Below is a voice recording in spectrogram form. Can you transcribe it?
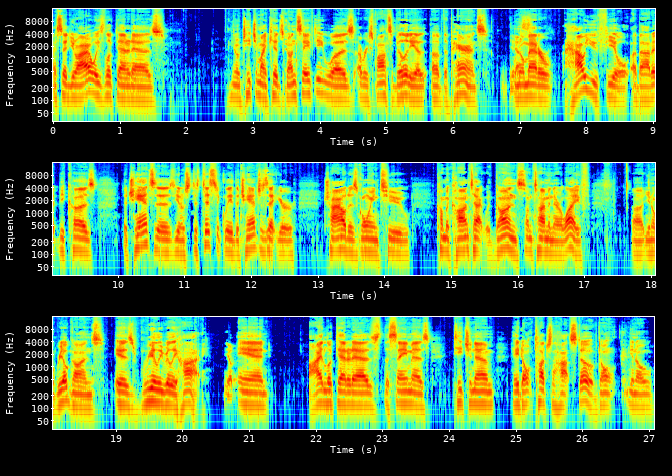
I said, you know, I always looked at it as, you know, teaching my kids gun safety was a responsibility of, of the parents, Yes. no matter how you feel about it, because the chances, you know, statistically, the chances that your child is going to come in contact with guns sometime in their life, uh, you know, real guns, is really, really high. Yep. And I looked at it as the same as teaching them, hey, don't touch the hot stove. Don't, you know,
